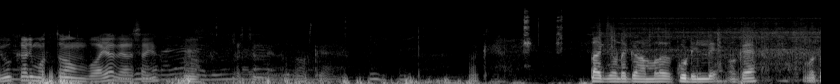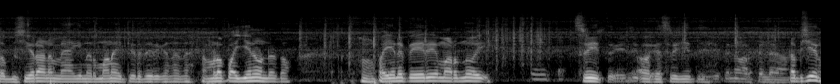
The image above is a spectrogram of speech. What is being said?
യൂക്കാലി മൊത്തം പോയാൽ വ്യവസായം പ്രശ്നം ഓക്കെ. ഓക്കെ. ഉണ്ടാക്കിക്കൊണ്ടൊക്കെ നമ്മൾ കുടിൽ ഓക്കെ? അപ്പോൾ ബഷീറാണ് മാഗി നിർമ്മാണം ഏറ്റെടുത്തിരിക്കുന്നത്. നമ്മളെ പയ്യനും ഉണ്ട് കേട്ടോ പയ്യന്റെ പേര് മറന്നുപോയി. Sreejith. Okay Sreejith. Tabsheer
